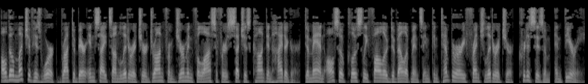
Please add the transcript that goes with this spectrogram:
Although much of his work brought to bear insights on literature drawn from German philosophers such as Kant and Heidegger, de Man also closely followed developments in contemporary French literature, criticism, and theory.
